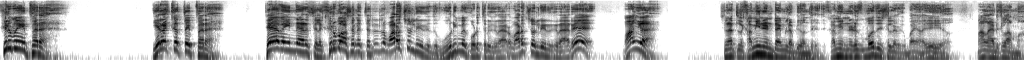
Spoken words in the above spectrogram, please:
கிருபையை பெற இரக்கத்தை பெற தேவையின் நேரத்தில் கிருபாசன தண்டையில் வர சொல்லியிருக்குது. உரிமை கொடுத்துருக்கிறார் வர சொல்லியிருக்கிறாரு. வாங்க. சில நேரத்தில் கம்யூனியன் டைமில் அப்படி வந்துடுது கம்யூனியன் எடுக்கும்போது சிலருக்கு பயம் ஐயோ நான்லாம் எடுக்கலாமா?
